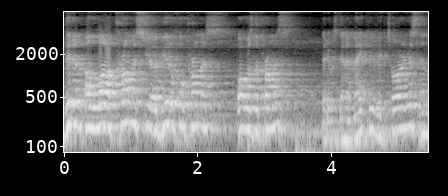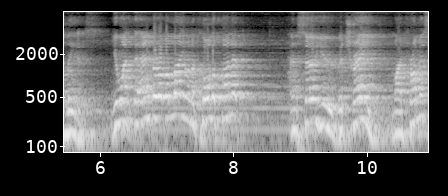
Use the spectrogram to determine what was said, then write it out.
Didn't Allah promise you a beautiful promise? What was the promise? That He was going to make you victorious and leaders. You want the anger of Allah, you want to call upon it, and so you betrayed my promise.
